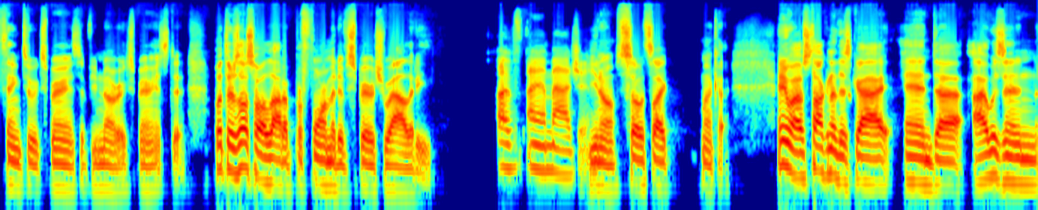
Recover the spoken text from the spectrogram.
thing to experience if you've never experienced it. But there's also a lot of performative spirituality. I've, I imagine. You know, so it's like okay. Anyway, I was talking to this guy, and uh, I was in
